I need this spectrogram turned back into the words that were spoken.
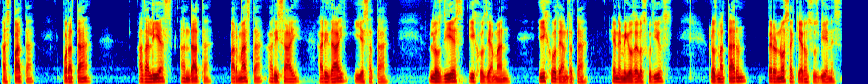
Aspata, Poratá, Adalías, Andata, Parmasta, Arisai, Aridai y Esatá, los diez hijos de Amán, hijo de Andatá, enemigo de los judíos. Los mataron, pero no saquearon sus bienes.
